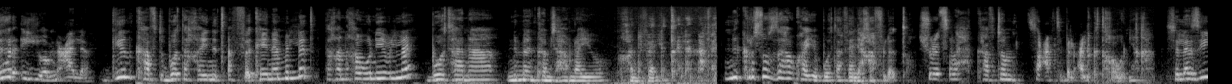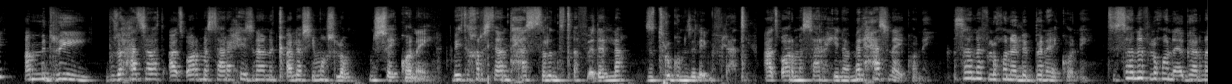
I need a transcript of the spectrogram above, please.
ንርእዮም ንዓለም ግን ካብቲ ቦታ ከይንጠፍእ ከይነምልጥ ተኸንኸውን የብልናይ ቦታና ንመን ከም ዝሃብናዮ ክንፈልጥ ኣለና ንክርስቶስ ዝሃብካዮ ቦታ ፈሊኻ ፍለጦ ሽዑ ፅባሕ ካብቶም ሰዓርቲ ብልዓል ክትኸውን ኢኻ ስለዚ ኣብ ምድሪ ብዙሓት ሰባት ኣፅዋር መሳርሒ ሒዝና ንቃለስ ይመስሎም ንሱ ኣይኮነይ ቤተ ክርስትያን ትሓስርን ትጠፍእ ደላ ዝትርጉም ዝለይ ምፍላጥ እዩ ኣፅዋር መሳርሒ ኢና መልሓስና ኣይኮነይ ሰነፍ ልኾነ ልብና ይኮነይ እቲ ሰነፍ ልኾነ እገርና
